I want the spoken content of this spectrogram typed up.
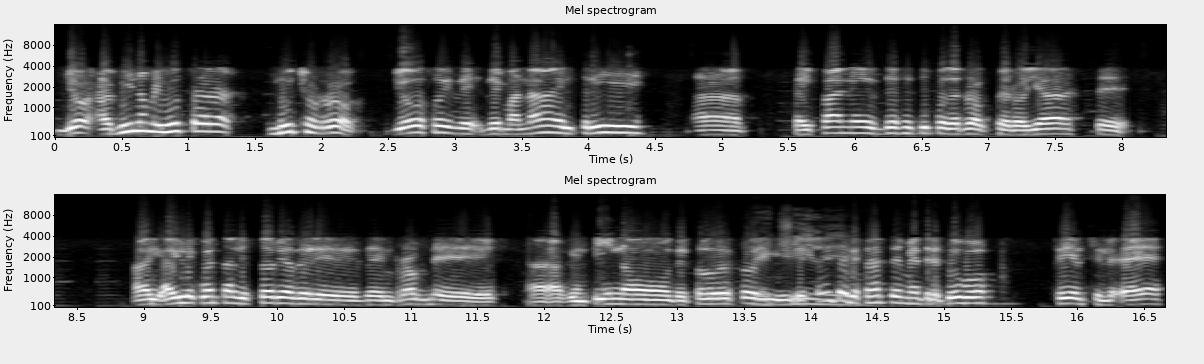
yo a mí no me gusta mucho rock. Yo soy de, de Maná, el Tri, ah, Caifanes, de ese tipo de rock, pero ya este, ahí, ahí le cuentan la historia de, del rock de argentino, de todo eso De y está interesante, me entretuvo. Sí, el Chile. Eh,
